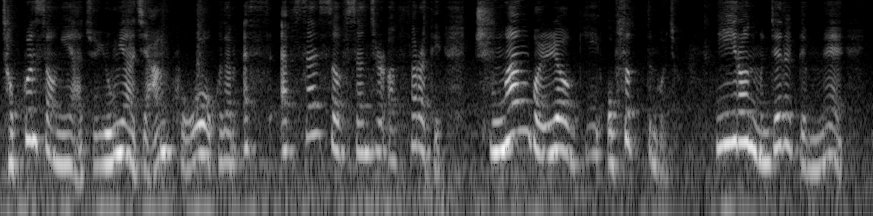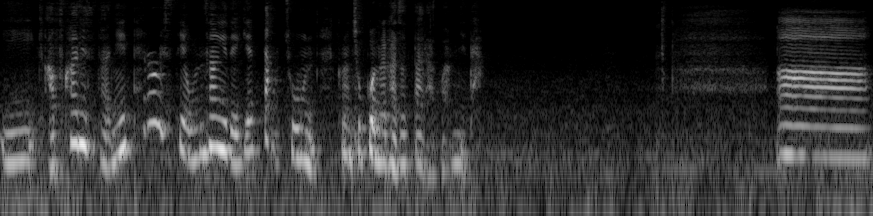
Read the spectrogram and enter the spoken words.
접근성이 아주 용이하지 않고, 그 다음 absence of central authority. 중앙 권력이 없었던 거죠. 이런 문제들 때문에 이 아프가니스탄이 테러리스트의 온상이 되기에 딱 좋은 그런 조건을 가졌다라고 합니다. 아,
